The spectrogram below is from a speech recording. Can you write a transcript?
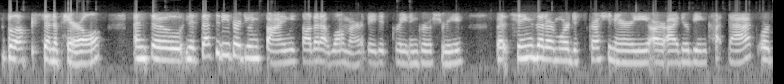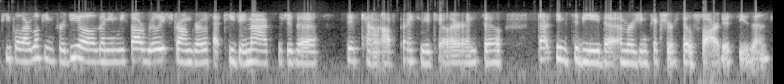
books and apparel. And so necessities are doing fine. We saw that at Walmart. They did great in grocery. But things that are more discretionary are either being cut back or people are looking for deals. I mean, we saw really strong growth at TJ Maxx, which is a discount off price retailer. And so that seems to be the emerging picture so far this season.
